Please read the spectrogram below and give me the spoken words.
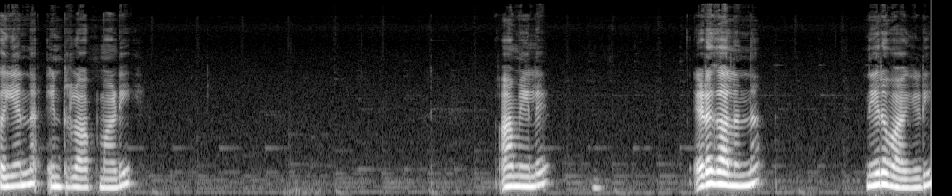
ಕೈಯನ್ನು ಇಂಟರ್ಲಾಕ್ ಮಾಡಿ, ಆಮೇಲೆ ಎಡಗಾಲನ್ನು ನೇರವಾಗಿಡಿ,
